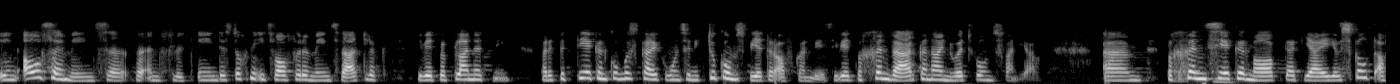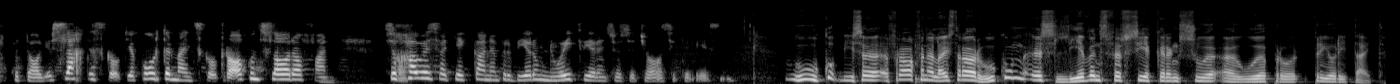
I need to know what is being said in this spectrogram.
en al sy mense beïnvloed en dis tog nie iets waarvoor 'n mens werklik, jy weet, beplan het nie. Maar dit beteken kom ons kyk hoe ons in die toekoms beter af kan wees. Jy weet, begin werk aan daai noodfonds van jou ehm um, begin seker maak dat jy jou skuld afbetaal, jou slegte skuld, jou korttermynskuld, raak ontslae daarvan. So gou as wat jy kan en probeer om nooit weer in so 'n situasie te wees nie. Hoe hoekom dis 'n vraag van 'n luisteraar, hoekom is lewensversekering so 'n hoë prioriteit?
